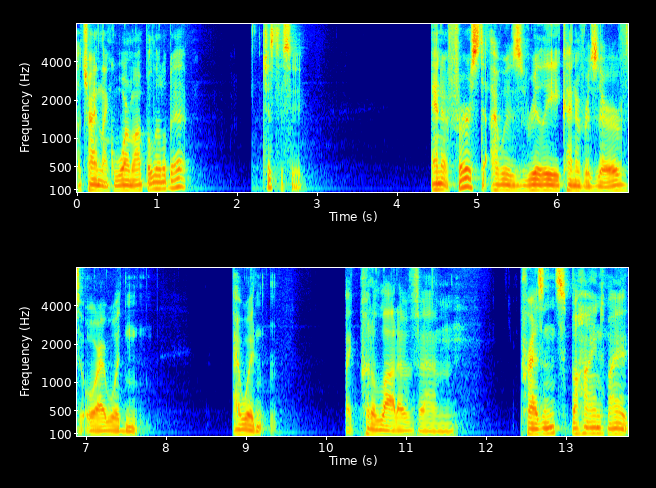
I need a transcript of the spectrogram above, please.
I'll try and like warm up a little bit just to see. And at first I was really kind of reserved or I wouldn't, I wouldn't like put a lot of um, presence behind my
